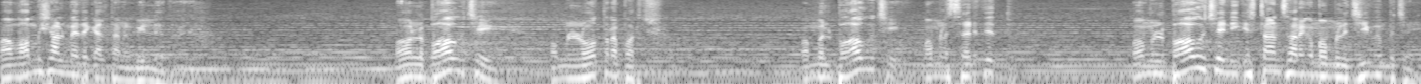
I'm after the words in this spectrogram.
మా వంశాల మీదకి వెళ్తాను వీళ్ళదయ్యా మమ్మల్ని బాగు చేయి. మమ్మల్ని నూతనపరచు. మమ్మల్ని బాగు చేయి. మమ్మల్ని సరిదిద్దు. మమ్మల్ని బాగు చేయి. నీకు ఇష్టానుసారంగా మమ్మల్ని జీవింపచేయి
